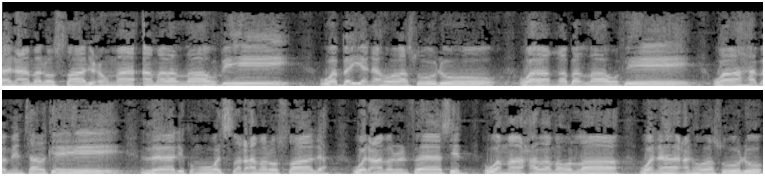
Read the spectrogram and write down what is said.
العمل الصالح ما أمر الله به وبينه رسوله. ورغب الله فيه ورهب من تركه. ذلكم هو العمل الصالح والعمل الفاسد هو ما حرمه الله ونهى عنه رسوله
